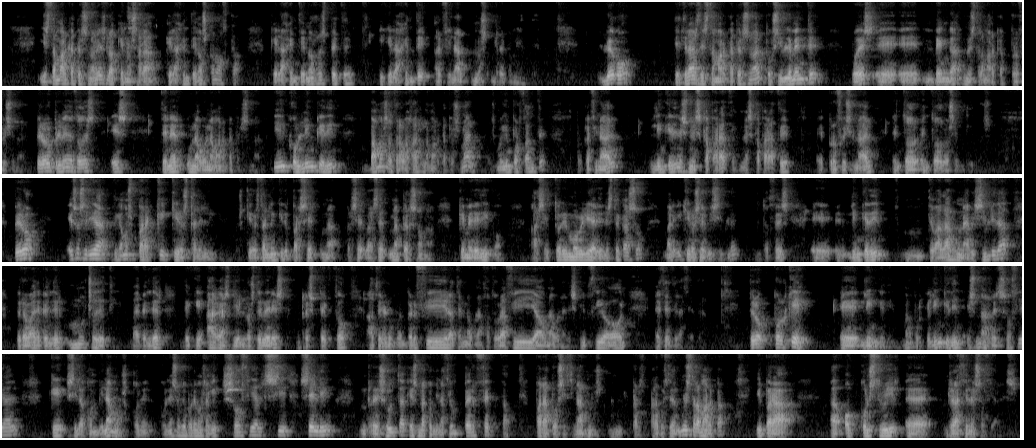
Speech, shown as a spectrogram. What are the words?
Y esta marca personal es la que nos hará que la gente nos conozca, que la gente nos respete y que la gente al final nos recomiende. Luego, detrás de esta marca personal posiblemente pues eh, eh, venga nuestra marca profesional. Pero lo primero de todo es, es tener una buena marca personal. Y con LinkedIn vamos a trabajar la marca personal. Es muy importante porque al final LinkedIn es un escaparate, un escaparate eh, profesional en, todo, en todos los sentidos. Pero eso sería, digamos, ¿para qué quiero estar en LinkedIn? Pues quiero estar en LinkedIn para ser una, para ser una persona que me dedico al sector inmobiliario en este caso, ¿vale? Y quiero ser visible. Entonces, eh, LinkedIn mm, te va a dar una visibilidad, pero va a depender mucho de ti. Va a depender de que hagas bien los deberes respecto a tener un buen perfil, a tener una buena fotografía, una buena descripción, etcétera, etcétera. Pero, ¿por qué eh, LinkedIn? Bueno, porque LinkedIn es una red social que si la combinamos con, con eso que ponemos aquí, social selling, resulta que es una combinación perfecta para posicionarnos, para, posicionar nuestra marca y para construir eh, relaciones sociales.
